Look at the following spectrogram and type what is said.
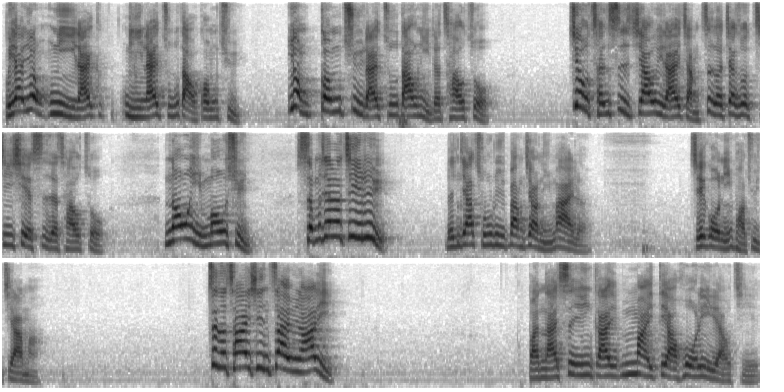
不要用你来你来主导工具。用工具来主导你的操作，就城市交易来讲，这个叫做机械式的操作，no emotion。什么叫做纪律？人家出绿棒叫你卖了，结果你跑去加码，这个差异性在于哪里？本来是应该卖掉获利了结，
